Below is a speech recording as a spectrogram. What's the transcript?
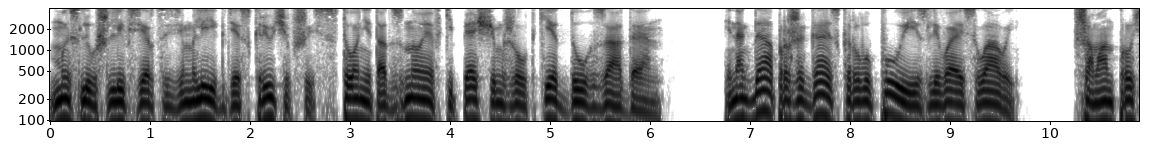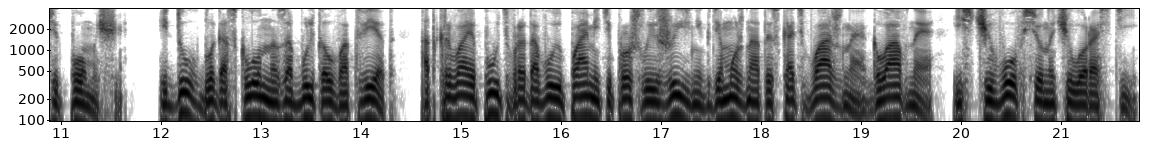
Мысли ушли в сердце земли, где, скрючившись, стонет от зноя в кипящем желтке дух Заден. Иногда прожигая скорлупу и изливаясь лавой. Шаман просит помощи. И дух благосклонно забулькал в ответ, открывая путь в родовую память и прошлой жизни, где можно отыскать важное, главное, из чего все начало расти.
